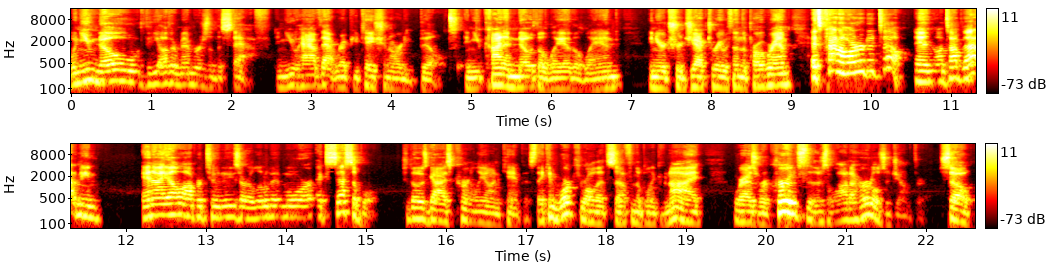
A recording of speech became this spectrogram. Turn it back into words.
when you know the other members of the staff and you have that reputation already built and you kind of know the lay of the land in your trajectory within the program, it's kind of harder to tell. And on top of that, I mean, NIL opportunities are a little bit more accessible to those guys currently on campus. They can work through all that stuff in the blink of an eye, whereas recruits, there's a lot of hurdles to jump through. So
